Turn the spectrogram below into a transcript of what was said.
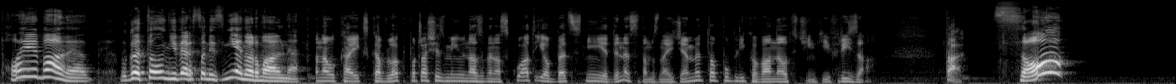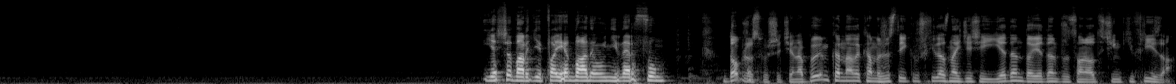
Pojebane. W ogóle to uniwersum jest nienormalne. kanał KXK Vlog po czasie zmienił nazwę na skład i obecnie jedyne co tam znajdziemy to publikowane odcinki Freeza. Tak, Co? Jeszcze bardziej pojebane uniwersum. Dobrze słyszycie, na byłym kanale kamerzysty i Kruszwila znajdziecie jeden do jeden wrzucone odcinki Freeza.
